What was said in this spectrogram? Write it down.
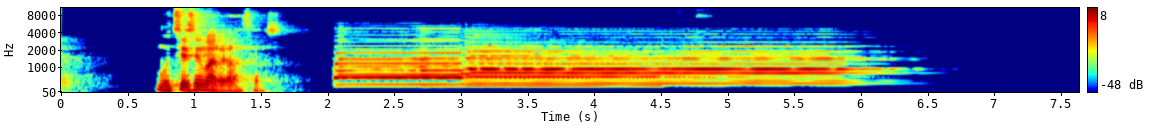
Muchísimas gracias.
